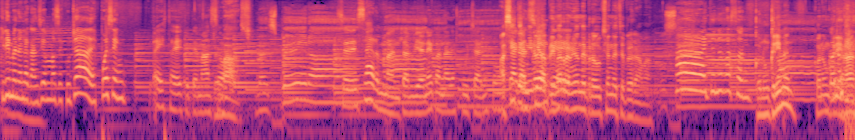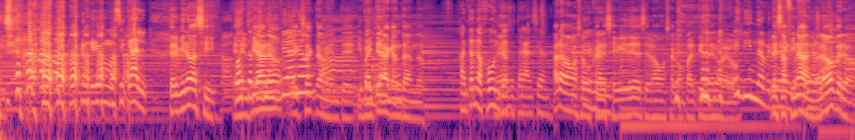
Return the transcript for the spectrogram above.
Crimen es la canción más escuchada. Después en. Esta, este temazo. Se desarman también, ¿eh? Cuando la escuchan. Es como así terminó la primera que- reunión de producción de este programa. Ay, tenés razón. ¿Con un crimen? Con un Con crimen. Con un crimen musical. Terminó así, en el piano, el piano, exactamente. Y Maitena cantando. cantando. Juntos ¿Eh? esta canción. Ahora vamos a buscar ese video y se los vamos a compartir de nuevo. Es lindo, pero Desafinando, ¿no? Pero.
